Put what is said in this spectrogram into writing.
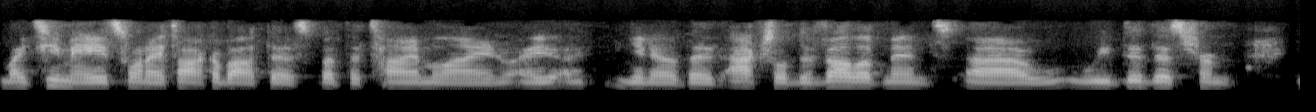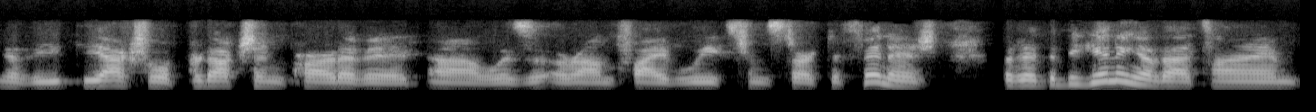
my team hates when I talk about this, but the timeline, I, I, you know, the actual development, uh, we did this from, you know, the, the actual production part of it uh, was around five weeks from start to finish. But at the beginning of that time,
